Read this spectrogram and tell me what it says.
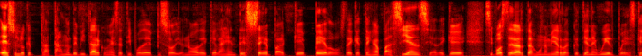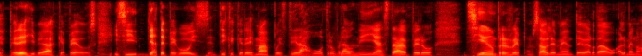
eso es lo que tratamos de evitar con este tipo de episodios, ¿no? De que la gente sepa qué pedos, de que tenga paciencia, de que si vos te hartas una mierda que tiene weed, pues que esperes y veas qué pedos. Y si ya te pegó y sentís que querés más, pues te das otro brownie y ya está. Pero siempre responsablemente, ¿verdad? Al menos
